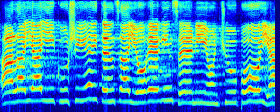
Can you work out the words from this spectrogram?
Alaia ikusi eiten zaio egin zenion txupoia.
